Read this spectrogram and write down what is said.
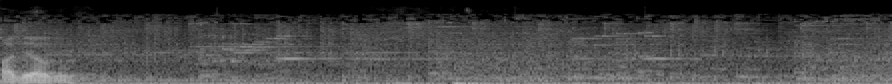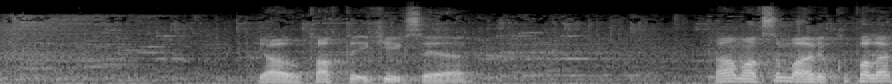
Hadi yavrum. Yahu taktı 2x'e ya. Tamam aksın bari kupalar.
